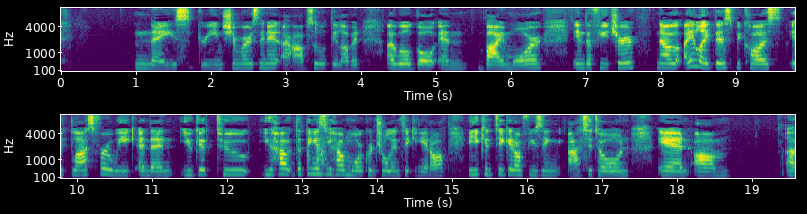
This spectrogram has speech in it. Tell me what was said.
nice green shimmers in it. I absolutely love it. I will go and buy more in the future. Now I like this because it lasts for a week and then you get to you have the thing is you have more control in taking it off and you can take it off using acetone and um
